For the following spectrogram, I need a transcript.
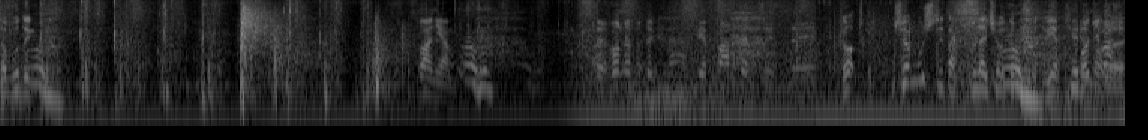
Do budynku. Słaniam. Czerwone fotografie, parter czysty. No, czemuż ty tak wyleciał do przodu? Ja pierdolę.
